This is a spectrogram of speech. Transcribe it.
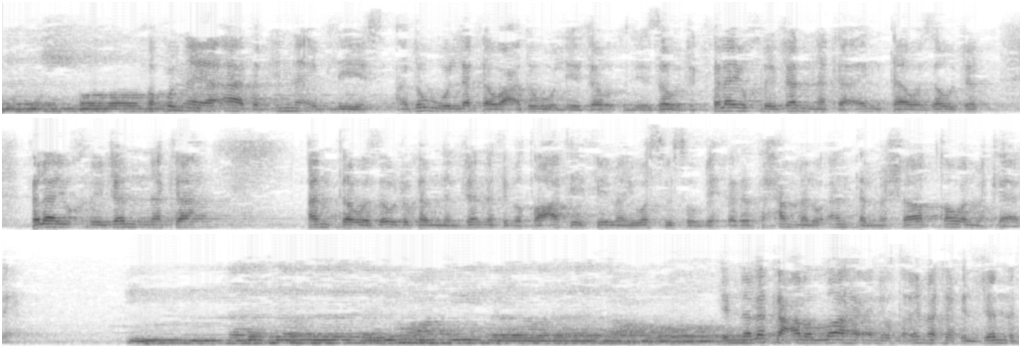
فتشقى. فقلنا يا آدم إن إبليس عدو لك وعدو لزوجك فلا يخرجنك أنت وزوجك فلا يخرجنك أنت وزوجك من الجنة بطاعته فيما يوسوس به فتتحمل أنت المشاق والمكاره. إن لك ألا تجوع فيها ولا تعرى. إن لك على الله أن يطعمك في الجنة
